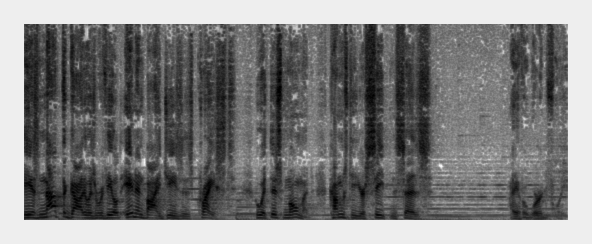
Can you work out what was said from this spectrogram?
He is not the God who is revealed in and by Jesus Christ, who at this moment comes to your seat and says, I have a word for you.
